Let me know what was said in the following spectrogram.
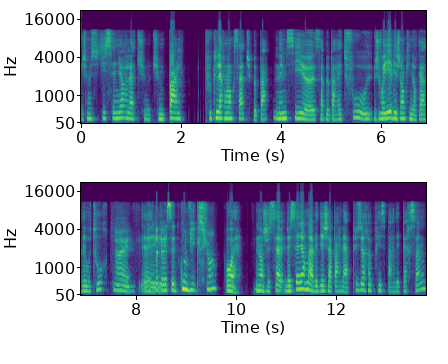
je me suis dit Seigneur là tu, tu me parles plus clairement que ça tu peux pas même si euh, ça peut paraître fou je voyais les gens qui nous regardaient autour Ouais. Euh, toi, t'avais cette conviction? ouais non je savais le Seigneur m'avait déjà parlé à plusieurs reprises par des personnes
